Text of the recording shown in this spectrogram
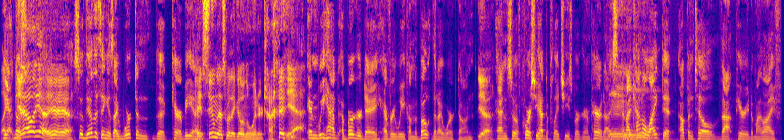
Like, yeah. No. yeah, oh yeah, yeah, yeah. So the other thing is, I worked in the Caribbean. I assume that's where they go in the wintertime. yeah. and we had a burger day every week on the boat that I worked on. Yeah. And so, of course, you had to play Cheeseburger in Paradise. And I kind of mm. liked it up until that period of my life.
